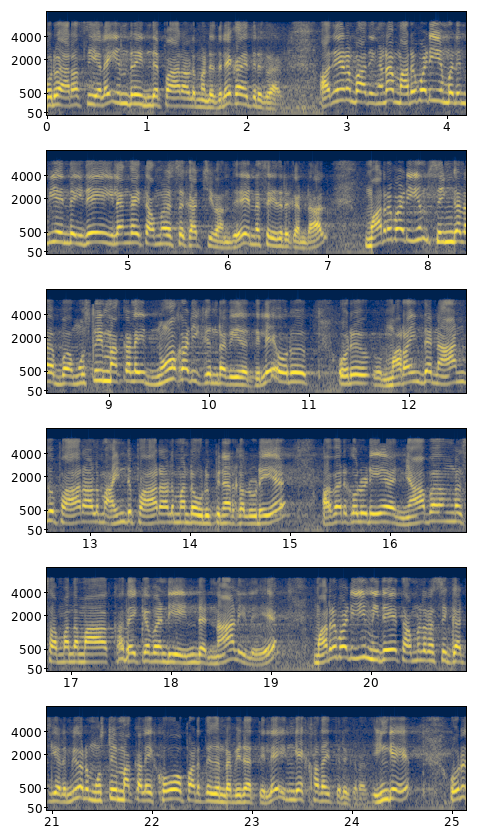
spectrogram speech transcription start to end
ஒரு அரசியலை இன்று இந்த பாராளுமன்றத்திலே கதைத்திருக்கிறார். அதே நேரம் பார்த்தீங்கன்னா மறுபடியும் எழும்பிய இந்த இதே இலங்கை தமிழரசு கட்சி வந்து என்ன செய்திருக்கின்றால் மறுபடியும் சிங்கள முஸ்லீம் மக்களை நோக்கடிக்கின்ற விதத்திலே ஒரு ஒரு மறைந்த நான்கு பாராளும ஐந்து பாராளுமன்ற உறுப்பினர்களுடைய அவர்களுடைய ஞாபகங்கள் சம்பந்தமாக கதைக்க வேண்டிய இந்த நாளிலே மறுபடியும் இதே தமிழரசு கட்சி எழும்பி ஒரு முஸ்லீம் மக்களை கோவப்படுத்துகின்ற விதத்திலே இங்கே கதைத்திருக்கிறது இங்கே ஒரு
